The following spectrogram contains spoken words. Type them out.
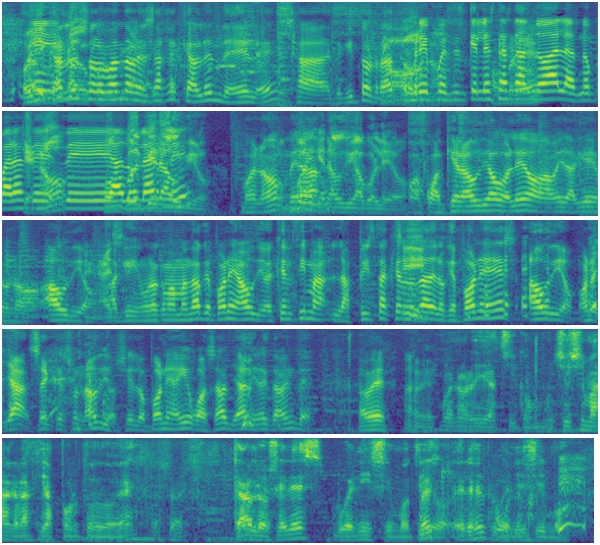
Oye, Eh, Carlos solo manda mensajes que hablen de él, ¿eh? O sea, te quito el rato. Hombre, pues es que le estás Hombre. dando alas, no paras Que de, no, de pon cualquier adularle. audio. Bueno, mira. cualquier audio a voleo. Pues cualquier audio a voleo, ah, mira, aquí hay uno, audio. aquí, uno que me ha mandado que pone audio. Es que encima las pistas que nos Sí. da de lo que pone es audio. Bueno, ya, sé que es un audio, sí, lo pone ahí WhatsApp ya directamente. A ver. Buenos días, chicos. Muchísimas gracias por todo, ¿eh? Eso es. Carlos, eres buenísimo, tío. ¿Ves? Eres buenísimo.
